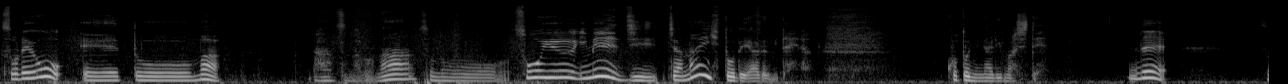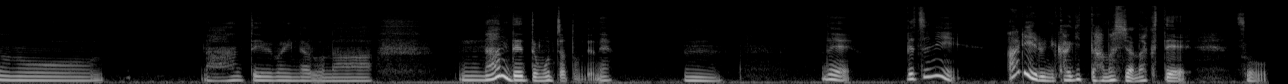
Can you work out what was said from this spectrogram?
それをえっ、ー、とまあなんつうんだろうな。そのそういうイメージじゃない人でやるみたいなことになりまして。でそのなんて言えばいいんだろうな。なんでって思っちゃったんだよね。うん。で別にアリエルに限った話じゃなくてそ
